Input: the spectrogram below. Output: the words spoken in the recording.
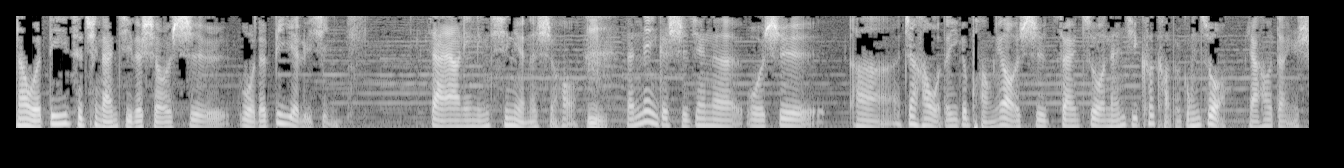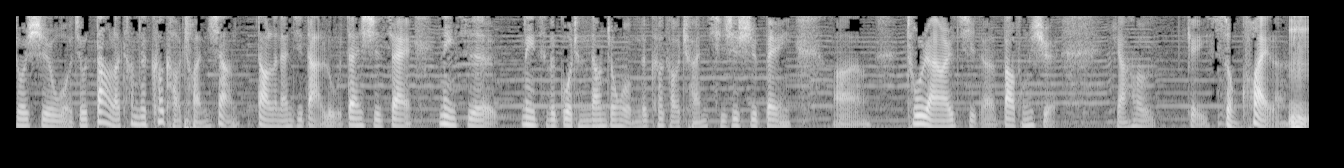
那我第一次去南极的时候是我的毕业旅行，在二零零七年的时候。嗯，那那个时间呢，我是。啊，正好我的一个朋友是在做南极科考的工作，然后等于说是我就到了他们的科考船上，到了南极大陆。但是在那次那次的过程当中，我们的科考船其实是被啊突然而起的暴风雪，然后给损坏了。嗯，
